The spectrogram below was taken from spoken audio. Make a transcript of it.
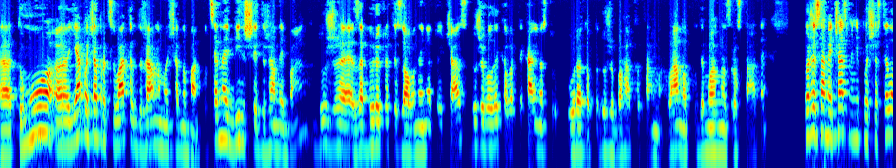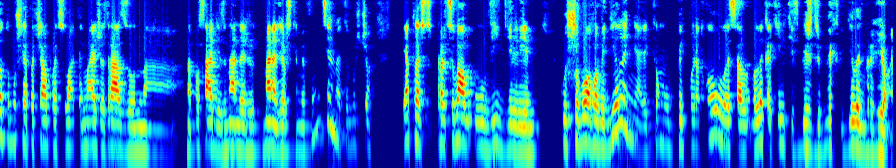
Е, тому е, я почав працювати в державному Ощаднобанку. Це найбільший державний банк, дуже забюрократизований на той час, дуже велика вертикальна структура, тобто дуже багато там ланок, куди можна зростати той же самий час мені пощастило, тому що я почав працювати майже зразу на на посаді з менеджерськими функціями, тому що я працював у відділі кущового відділення, якому підпорядковувалася велика кількість більш дрібних відділень в регіоні.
